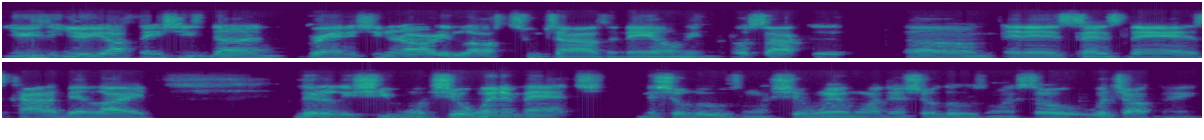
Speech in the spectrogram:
You, do y'all think she's done? Granted, she already lost two times to Naomi Osaka, um, and then since then it's kind of been like literally she won she'll win a match, then she'll lose one. She'll win one, then she'll lose one. So what y'all think?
